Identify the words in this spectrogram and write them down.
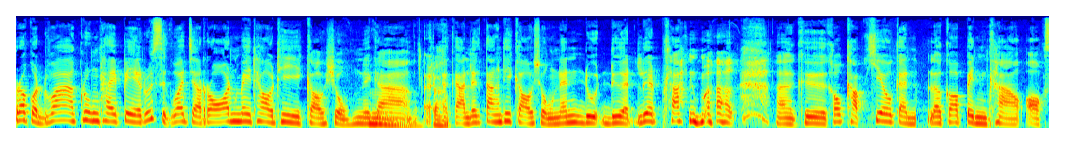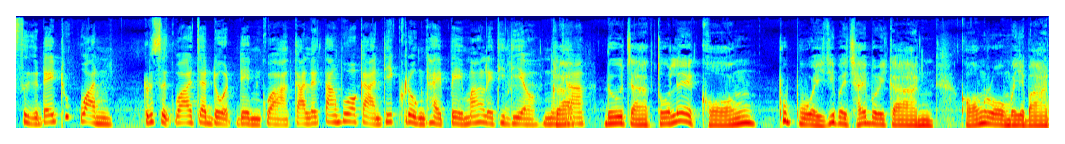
ปรากฏว่ากรุงไทเปรู้สึกว่าจะร้อนไม่เท่าที่เกาฉงนะคะการเลือกตั้งที่เกาฉงนั้นดุเดือดเลือดพล่านมาก คือเขาขับเคี่ยวกัน แล้วก็เป็นข่าวออกสื่อได้ทุกวัน รู้สึกว่าจะโดดเด่นกว่าการเลือกตั้งผู้ว่าการที่กรุงไทเปมากเลยทีเดียวนะคะดูจากตัวเลขของผู้ป่วยที่ไปใช้บริการของโรงพยาบาล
